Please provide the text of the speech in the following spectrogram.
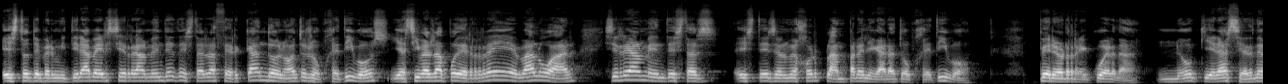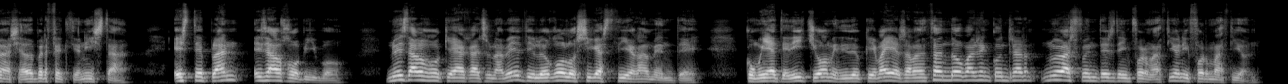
Esto te permitirá ver si realmente te estás acercando o no a tus objetivos y así vas a poder reevaluar si realmente estás, este es el mejor plan para llegar a tu objetivo. Pero recuerda, no quieras ser demasiado perfeccionista. Este plan es algo vivo. No es algo que hagas una vez y luego lo sigas ciegamente. Como ya te he dicho, a medida que vayas avanzando vas a encontrar nuevas fuentes de información y formación.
